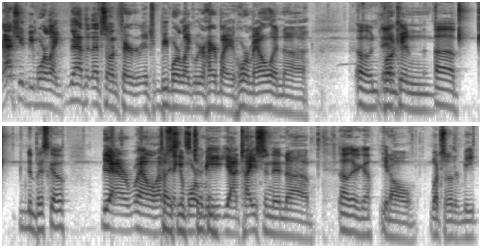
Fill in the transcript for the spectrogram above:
Actually, it'd be more like that. That's unfair. It'd be more like we were hired by Hormel and uh, Oh, and, and, fucking uh, Nabisco. yeah. Well, I was Tyson's thinking more chicken. meat. Yeah, Tyson and uh, Oh, there you go. you know what's another meat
